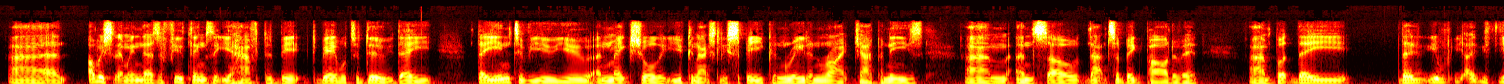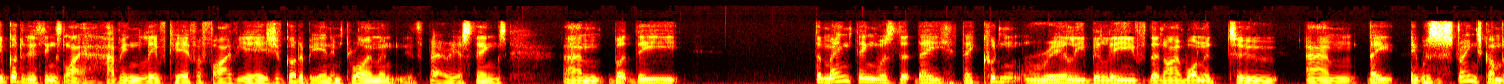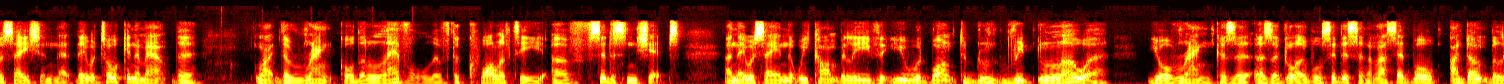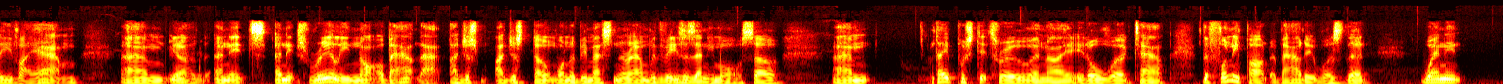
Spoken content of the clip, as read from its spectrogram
uh, obviously, I mean, there's a few things that you have to be to be able to do. They they interview you and make sure that you can actually speak and read and write Japanese, um, and so that's a big part of it. Um, but they they, you've, you've got to do things like having lived here for five years, you've got to be in employment with various things. Um, but the the main thing was that they they couldn't really believe that I wanted to. Um, they it was a strange conversation that they were talking about the like the rank or the level of the quality of citizenships, and they were saying that we can't believe that you would want to re- lower your rank as a as a global citizen. And I said, well, I don't believe I am. Um, you know, and it's and it's really not about that. I just I just don't want to be messing around with visas anymore. So um, they pushed it through, and I it all worked out. The funny part about it was that when it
